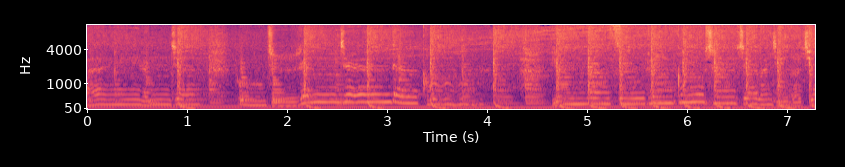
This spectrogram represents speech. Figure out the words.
在人间，不知人间的苦，用那素瓶故事结满几个秋。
